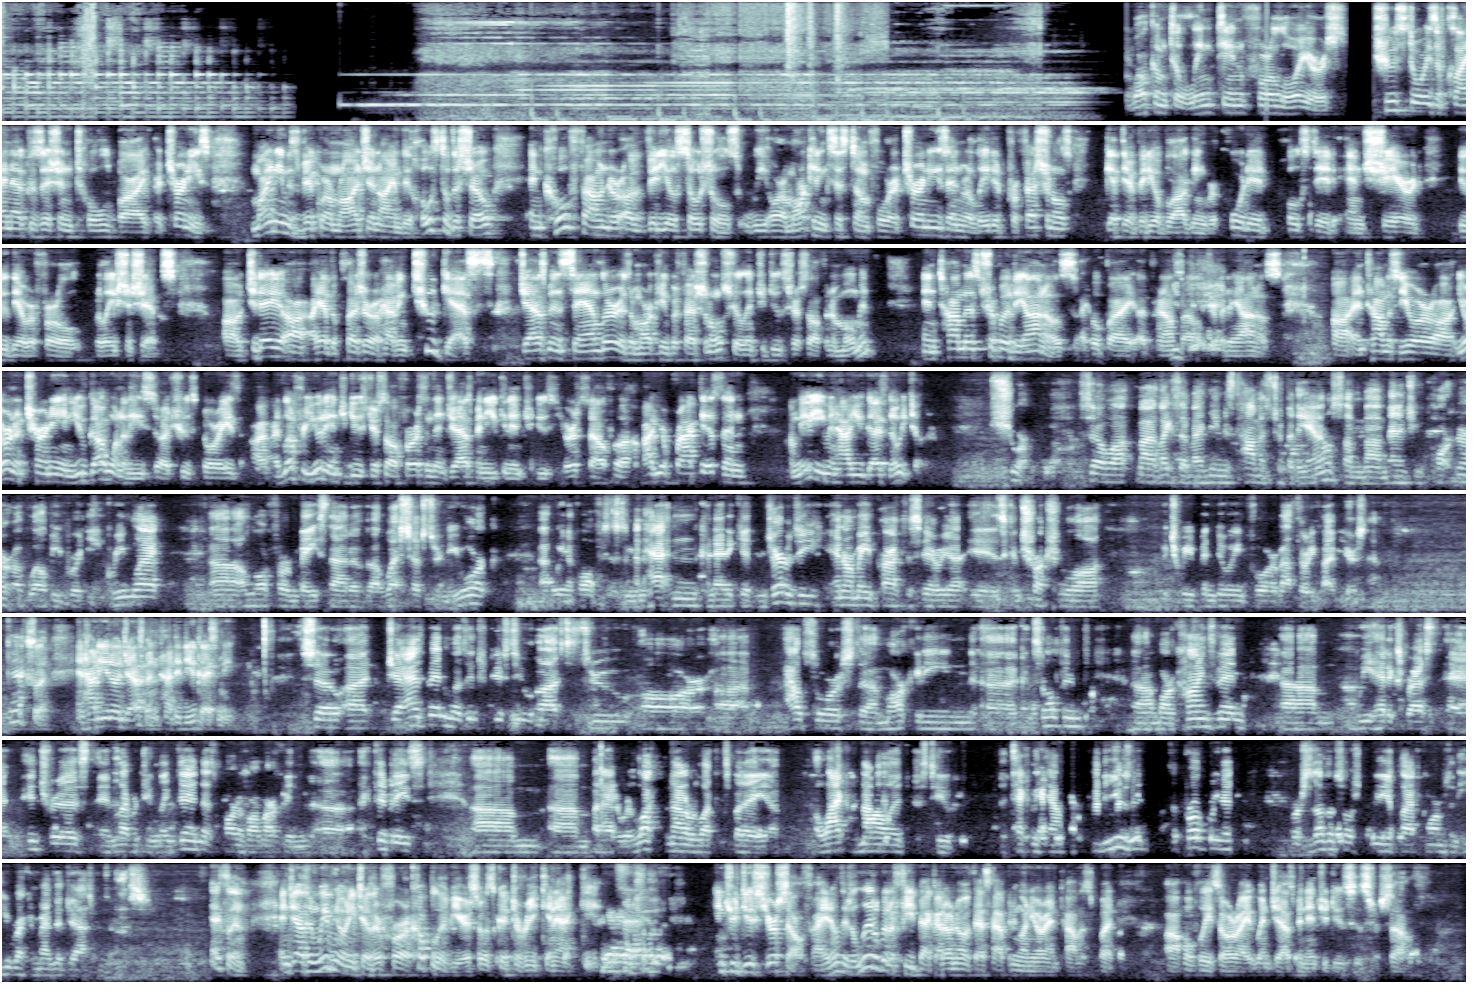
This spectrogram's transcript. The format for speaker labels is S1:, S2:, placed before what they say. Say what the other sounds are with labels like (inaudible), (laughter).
S1: Welcome to LinkedIn for Lawyers. True stories of client acquisition told by attorneys. My name is Vikram Rajan. I am the host of the show and co founder of Video Socials. We are a marketing system for attorneys and related professionals get their video blogging recorded, posted, and shared through their referral relationships. Uh, today, uh, I have the pleasure of having two guests. Jasmine Sandler is a marketing professional. She'll introduce herself in a moment and Thomas Tripodianos. I hope I, I pronounced that Tripodianos. Uh, and Thomas, you're uh, you're an attorney, and you've got one of these uh, true stories. I, would love for you to introduce yourself first, and then Jasmine, you can introduce yourself uh, about your practice and uh, maybe even how you guys know each other.
S2: Sure. So, uh, my, like I said, my name is Thomas Tripodianos. I'm a managing partner of Welby Brady and Greenblatt, a law firm based out of Westchester, New York. Uh, we have offices in Manhattan, Connecticut, and Jersey, and our main practice area is construction law, which we've been doing for about 35 years now.
S1: Excellent. And how do you know Jasmine? How did you guys meet?
S2: So, uh, Jasmine was introduced to us through our uh, outsourced uh, marketing uh, consultant, uh, Mark Heinzman. Um, we had expressed an interest in leveraging LinkedIn as part of our marketing uh, activities, um, um, but I had a reluctance, not a reluctance, but a, a lack of knowledge as to the technicality how to use it, appropriate versus other social media platforms, and he recommended Jasmine to us.
S1: Excellent. And Jasmine, we've known each other for a couple of years, so it's good to reconnect.
S3: Yes, absolutely.
S1: Introduce yourself. I know there's a little bit of feedback. I don't know if that's happening on your end, Thomas, but uh, hopefully it's all right when Jasmine introduces herself.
